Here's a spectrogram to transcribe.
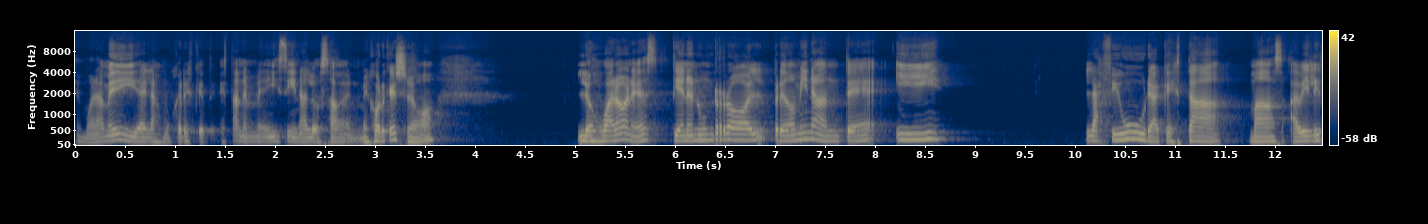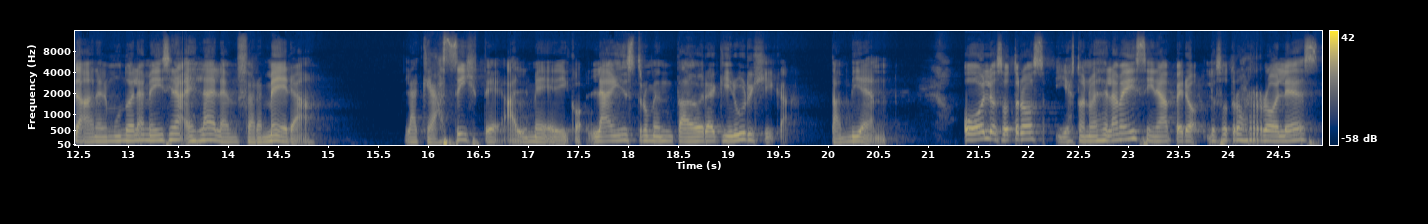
en buena medida, y las mujeres que están en medicina lo saben mejor que yo, los varones tienen un rol predominante y la figura que está más habilitada en el mundo de la medicina es la de la enfermera, la que asiste al médico, la instrumentadora quirúrgica también. O los otros, y esto no es de la medicina, pero los otros roles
